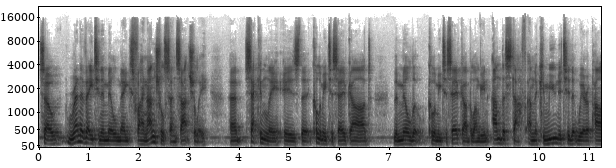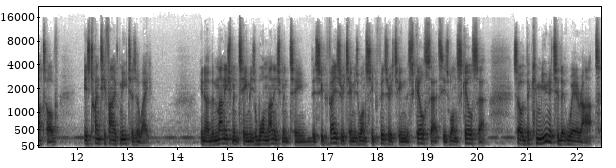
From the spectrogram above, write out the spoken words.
So renovating a mill makes financial sense, actually. Um, secondly, is that Culimeta Saveguard the mill that Culimeta Saveguard belong in, and the staff and the community that we're a part of is 25 metres away. You know, the management team is one management team, the supervisory team is one supervisory team, the skill sets is one skill set. So the community that we're at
